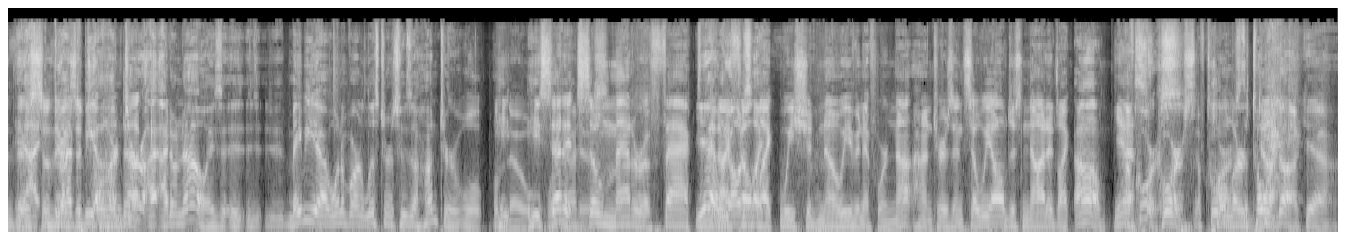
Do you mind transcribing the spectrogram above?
there's, Yeah, so do I there's have to a be a hunter? I, I don't know. Is, is- maybe uh, one of our listeners who's a hunter will, will he, know. he said it so is. matter of fact Yeah, that I felt like, like- we should know even if we're not hunters, and so we all just nodded like, "Oh, yes, of course, of course, of course, the duck. duck. Yeah.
